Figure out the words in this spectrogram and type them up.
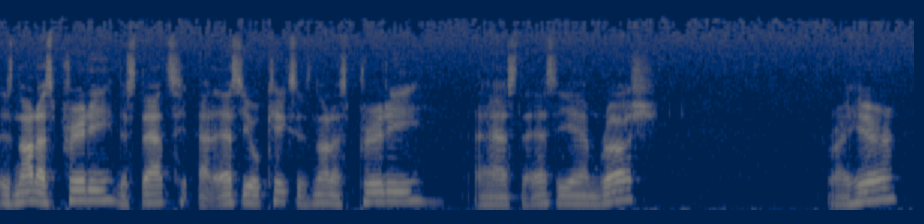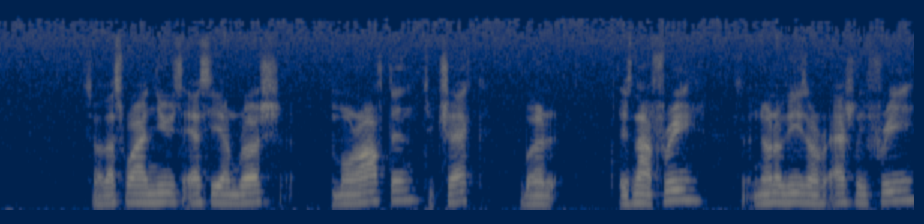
it's not as pretty the stats at SEOkicks is not as pretty as the SEMrush right here. So that's why I use SEMrush more often to check but it's not free none of these are actually free.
